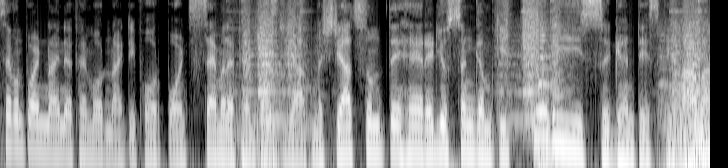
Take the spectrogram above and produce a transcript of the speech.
सेवन पॉइंट नाइन एफ़ और 94.7 एफएम पर जी आप नशरियात सुनते हैं रेडियो संगम की 24 घंटे। इसके अलावा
